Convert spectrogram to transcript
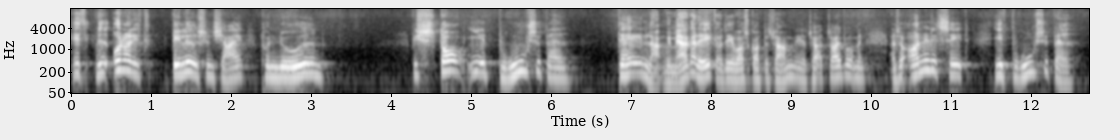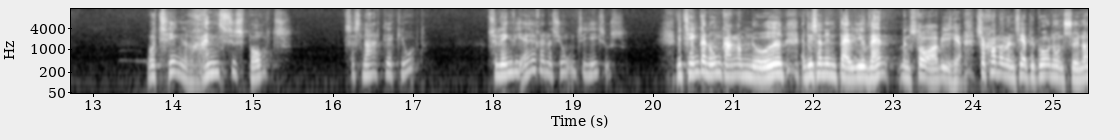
Et vidunderligt billede, synes jeg, på nåden. Vi står i et brusebad dagen lang. Vi mærker det ikke, og det er jo også godt det samme, vi har tørt tøj på, men altså åndeligt set i et brusebad, hvor ting renses bort, så snart det er gjort. Så længe vi er i relation til Jesus. Vi tænker nogle gange om nåden, at det er sådan en balje vand, man står oppe i her. Så kommer man til at begå nogle synder.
